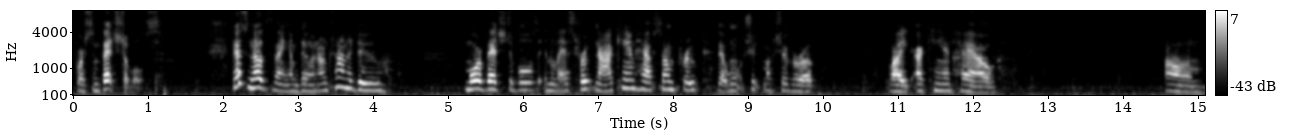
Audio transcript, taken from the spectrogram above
for some vegetables. That's another thing I'm doing. I'm trying to do more vegetables and less fruit. Now, I can have some fruit that won't shoot my sugar up. Like, I can't have, um,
